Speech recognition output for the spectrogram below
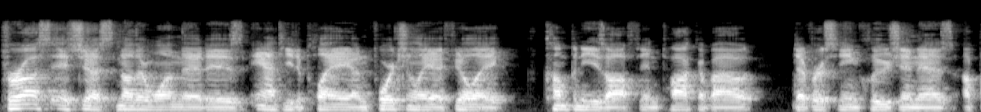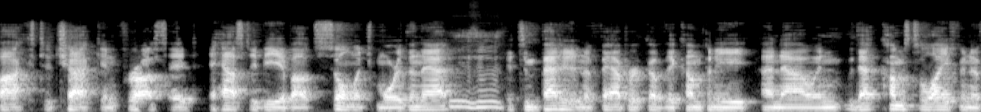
For us, it's just another one that is ante to play. Unfortunately, I feel like companies often talk about diversity inclusion as a box to check. And for us, it, it has to be about so much more than that. Mm-hmm. It's embedded in the fabric of the company uh, now, and that comes to life in a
